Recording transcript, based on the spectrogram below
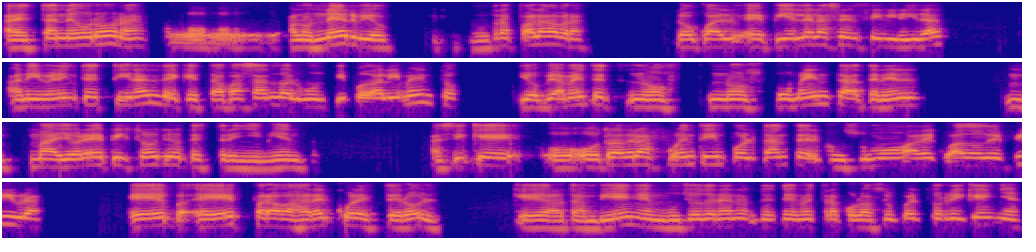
a estas neuronas o a los nervios, en otras palabras, lo cual eh, pierde la sensibilidad a nivel intestinal de que está pasando algún tipo de alimento y obviamente nos, nos fomenta a tener mayores episodios de estreñimiento. Así que otra de las fuentes importantes del consumo adecuado de fibra es, es para bajar el colesterol, que también en muchos de, de, nuestra población puertorriqueña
